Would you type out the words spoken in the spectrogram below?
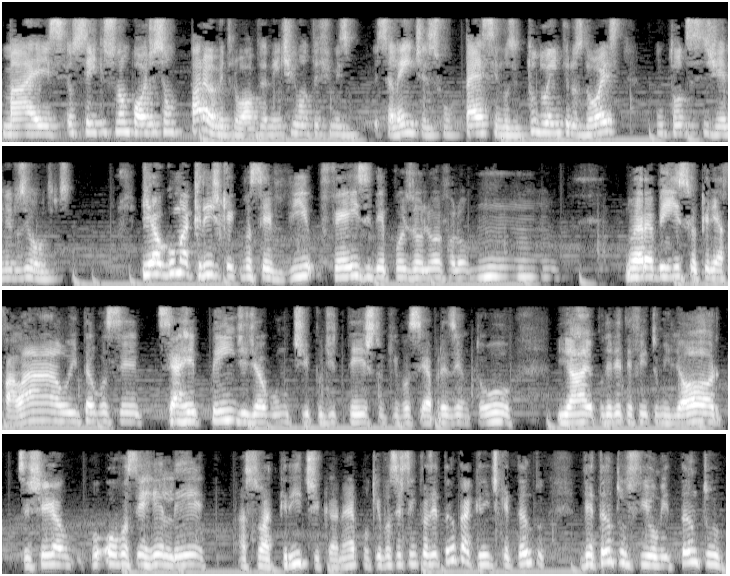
Mas eu sei que isso não pode ser um parâmetro. Obviamente vão ter filmes excelentes, péssimos e tudo entre os dois, em todos esses gêneros e outros. E alguma crítica que você viu, fez e depois olhou e falou: hum, não era bem isso que eu queria falar? Ou então você se arrepende de algum tipo de texto que você apresentou e, ah, eu poderia ter feito melhor? Você chega, ou você relê a sua crítica, né? Porque você tem que fazer tanta crítica, tanto ver tanto filme, tanto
